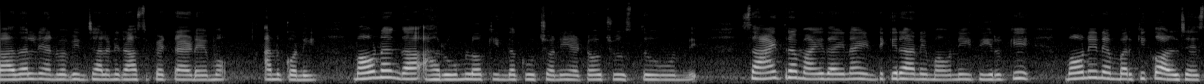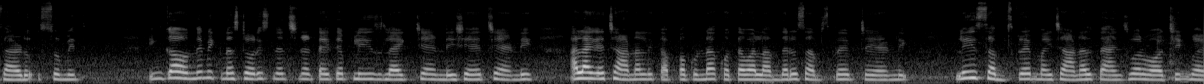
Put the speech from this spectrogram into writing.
బాధల్ని అనుభవించాలని రాసిపెట్టాడేమో అనుకొని మౌనంగా ఆ రూమ్లో కింద కూర్చొని ఎటో చూస్తూ ఉంది. సాయంత్రం ఐదైనా ఇంటికి రాని మౌని తీరుకి మౌని నెంబర్కి కాల్ చేశాడు సుమిత్. ఇంకా ఉంది మీకు నా స్టోరీస్ నచ్చినట్టయితే ప్లీజ్ లైక్ చేయండి షేర్ చేయండి. అలాగే ఛానల్ని తప్పకుండా కొత్త వాళ్ళందరూ సబ్స్క్రైబ్ చేయండి. Please subscribe my channel. Thanks for watching my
